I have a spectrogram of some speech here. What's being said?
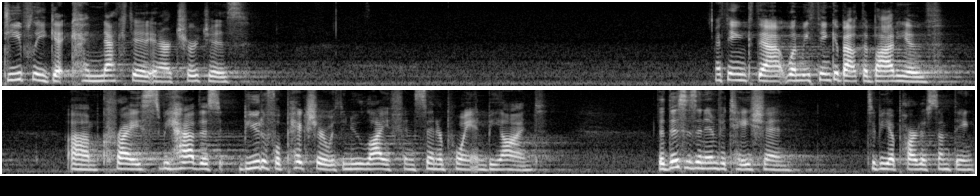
deeply get connected in our churches. I think that when we think about the body of um, Christ, we have this beautiful picture with new life in Centerpoint and beyond. That this is an invitation to be a part of something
